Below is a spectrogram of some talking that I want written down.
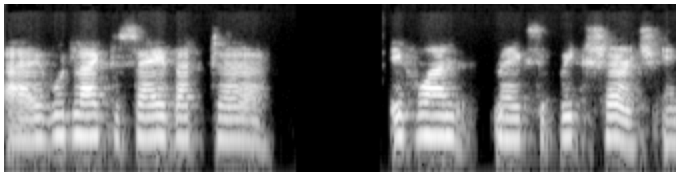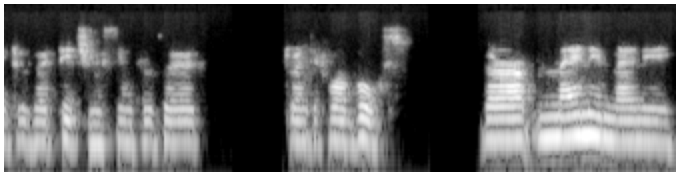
I would like to say that uh, if one makes a quick search into the teachings, into the 24 books, there are many, many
